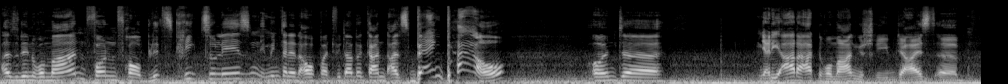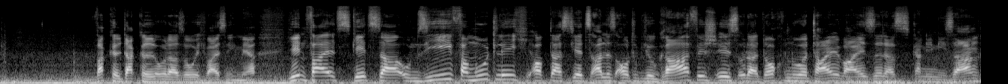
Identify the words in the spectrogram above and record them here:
also den Roman von Frau Blitzkrieg zu lesen. Im Internet auch bei Twitter bekannt als Bang Pow. Und äh, ja, die Ada hat einen Roman geschrieben, der heißt äh, Wackeldackel oder so, ich weiß nicht mehr. Jedenfalls geht es da um sie vermutlich. Ob das jetzt alles autobiografisch ist oder doch nur teilweise, das kann ich nicht sagen.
